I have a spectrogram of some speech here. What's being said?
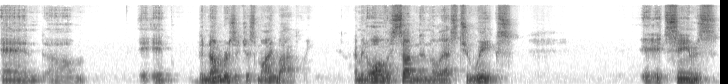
And um, it, it the numbers are just mind-boggling. I mean, all of a sudden in the last two weeks, it, it seems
